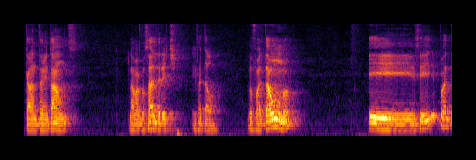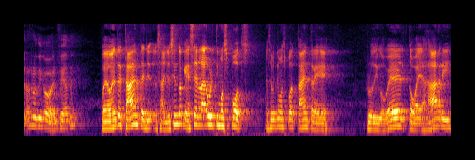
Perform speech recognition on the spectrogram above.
Carl Anthony Towns, la Marcus Aldridge, Y falta uno. nos falta uno. Y sí, puede entrar Rudy Gobert, fíjate. Pues obviamente está entre. yo- o sea, yo siento que ese es el último spot. Ese último spot está entre Rudy Gobert, Tobias Harris,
